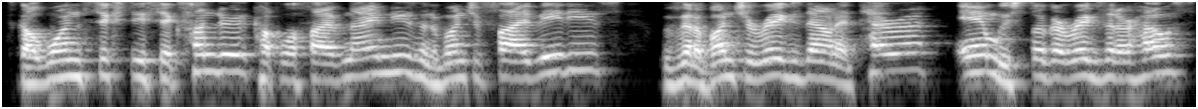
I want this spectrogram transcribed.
It's got one 6600, a couple of 590s, and a bunch of 580s. We've got a bunch of rigs down at Terra, and we've still got rigs at our house.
